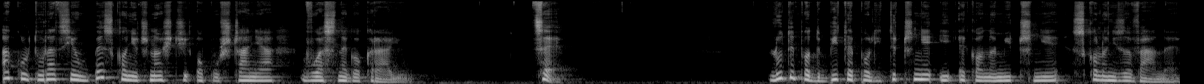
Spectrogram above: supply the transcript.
akulturację bez konieczności opuszczania własnego kraju. C. ludy podbite politycznie i ekonomicznie skolonizowane.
